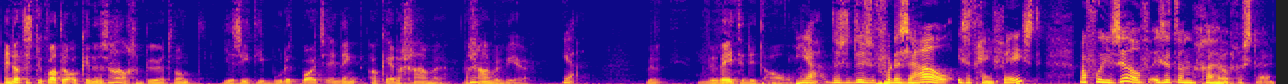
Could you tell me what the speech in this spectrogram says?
En dat is natuurlijk wat er ook in een zaal gebeurt. Want je ziet die bullet points en je denkt, oké, daar gaan we. Daar gaan we weer. Ja. We, we weten dit al. Ja, dus, dus voor de zaal is het geen feest. Maar voor jezelf is het een geheugensteun.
